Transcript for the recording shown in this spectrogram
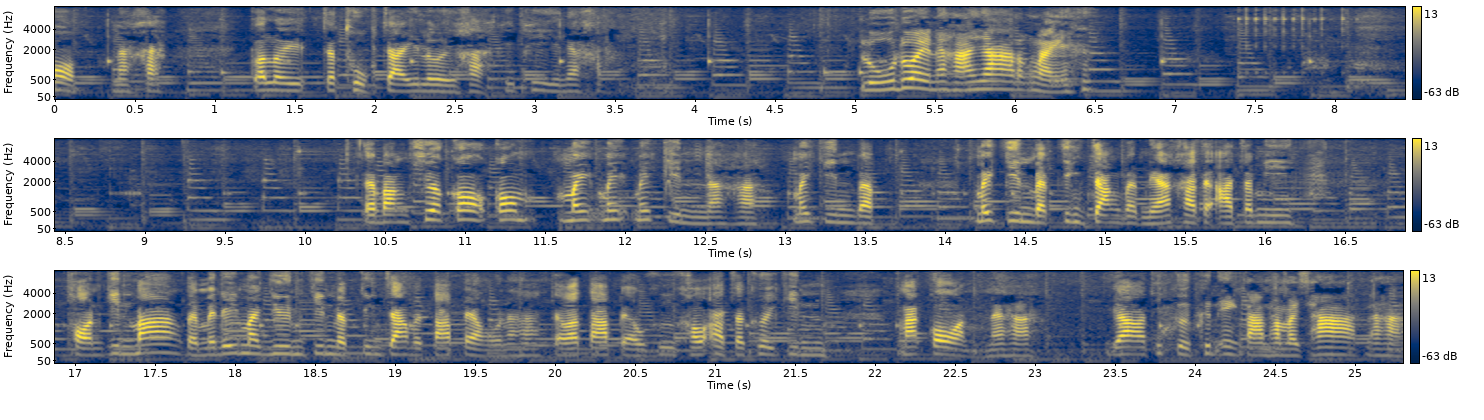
อบนะคะ ก็เลยจะถูกใจเลยค่ะ พี่ๆเนะคะ รู้ด้วยนะคะหญ้าตรงไหน แต่บางเชือกก็ก็ไม่ไม่ไม่กินนะคะ ไม่กินแบบไม่กินแบบจริงจังแบบนี้ค่ะ แต่อาจจะมีถอนกินบ้าง แต่ไม่ได้มายืนกินแบบจริงจังแบบตาแป๋วนะคะ แต่ว่าตาแป๋วคือเขาอาจจะเคยกินมาก่อนนะคะหญ้าที่เกิดขึ้นเองตามธรรมชาตินะคะ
